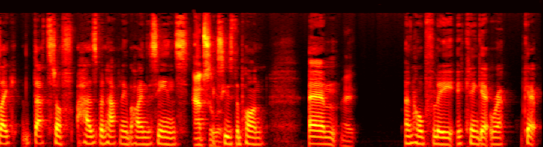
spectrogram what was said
like that stuff has been happening behind the scenes. Absolutely. Excuse the pun. Um, Right. and hopefully it can get rep- get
